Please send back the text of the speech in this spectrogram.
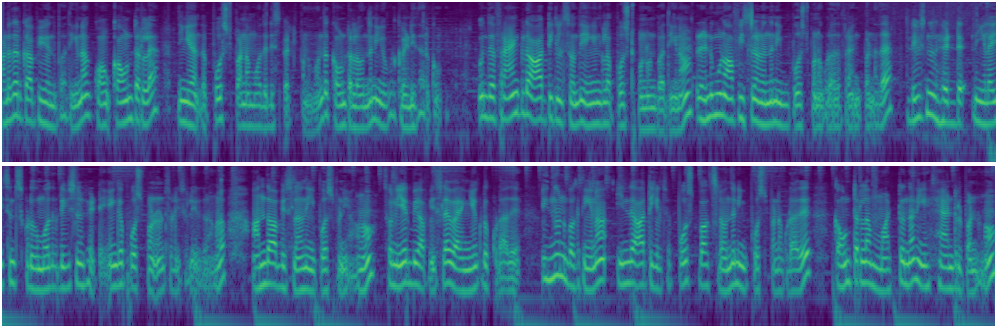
அனதர் காப்பி வந்து பார்த்தீங்கன்னா கவுண்டரில் நீங்கள் அந்த போஸ்ட் பண்ணும்போது டிஸ்பேச் பண்ணும்போது அந்த கவுண்டரில் வந்து நீங்கள் கொடுக்க வேண்டியதாக இருக்கும். இந்த ஃப்ராங்க்டு ஆர்டிகல்ஸ் வந்து எங்கெங்கெல்லாம் போஸ்ட் பண்ணணும்னு பார்த்தீங்கன்னா ரெண்டு மூணு ஆஃபீஸில் வந்து நீங்கள் போஸ்ட் பண்ணக்கூடாது ஃப்ராங்க் பண்ணதை. டிவிஷனல் ஹெட் நீங்கள் லைசன்ஸ் கொடுக்கும்போது டிவிஷனல் ஹெட் எங்கே போஸ்ட் பண்ணணும்னு சொல்லி சொல்லியிருக்காங்களோ அந்த ஆஃபீஸில் வந்து நீங்கள் போஸ்ட் பண்ணி ஆகணும் ஸோ நியர்பை ஆஃபீஸில் வேறு எங்கேயும் கொடுக்கக்கூடாது. இன்னொன்று பார்த்தீங்கன்னா இந்த ஆர்டிகல்ஸ் போஸ்ட் பாக்ஸில் வந்து நீங்கள் போஸ்ட் பண்ணக்கூடாது. கவுண்டரில் மட்டும்தான் நீங்கள் ஹேண்டில் பண்ணணும்.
